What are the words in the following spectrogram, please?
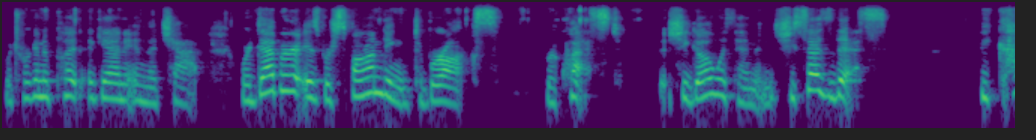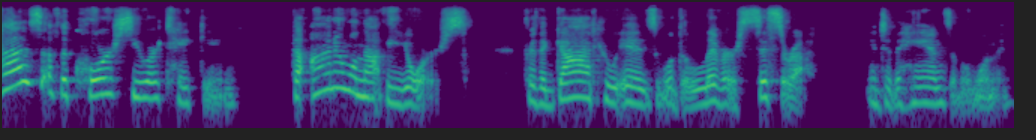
which we're going to put again in the chat, where Deborah is responding to Barak's request that she go with him. And she says this Because of the course you are taking, the honor will not be yours, for the God who is will deliver Sisera into the hands of a woman.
